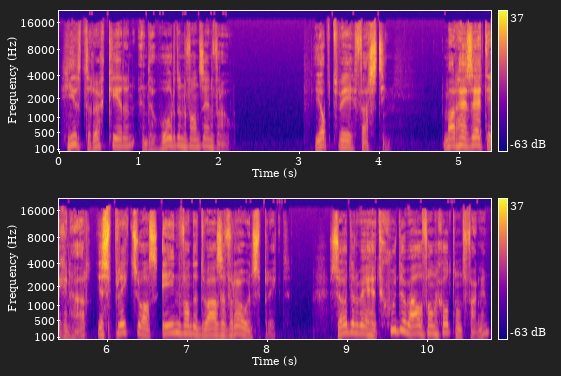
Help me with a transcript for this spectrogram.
hier terugkeren in de woorden van zijn vrouw. Job 2 vers 10 Maar hij zei tegen haar, je spreekt zoals een van de dwaze vrouwen spreekt. Zouden wij het goede wel van God ontvangen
